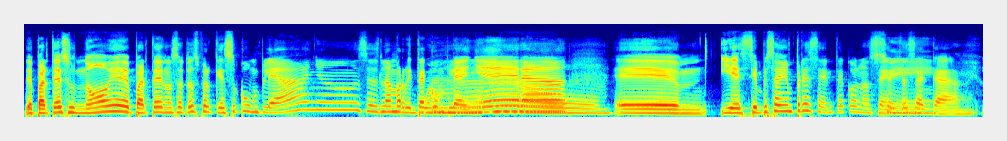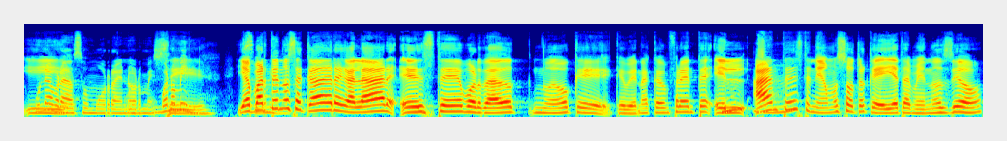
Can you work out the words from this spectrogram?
de parte de su novio, de parte de nosotros, porque es su cumpleaños, es la morrita cumpleañera. eh, y es- siempre está bien presente con los entes Sí. acá. Y- Un abrazo, morra enorme. Bueno, sí. miren. Y aparte nos acaba de regalar este bordado nuevo que, que ven acá enfrente. El, Ujú. Antes teníamos otro que ella también nos dio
